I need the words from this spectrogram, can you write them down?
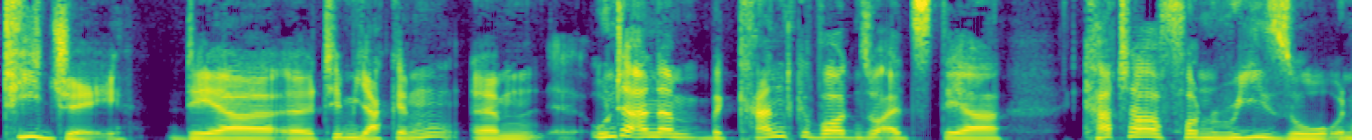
TJ, der äh, Tim Jacken, ähm, unter anderem bekannt geworden so als der Cutter von Rezo. Und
